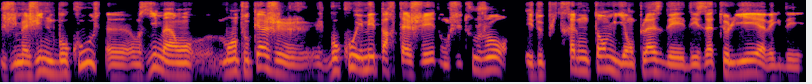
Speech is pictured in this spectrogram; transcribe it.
j'imagine beaucoup, on se dit, mais moi en tout cas, j'ai beaucoup aimé partager. Donc j'ai toujours et depuis très longtemps mis en place des, ateliers avec des,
